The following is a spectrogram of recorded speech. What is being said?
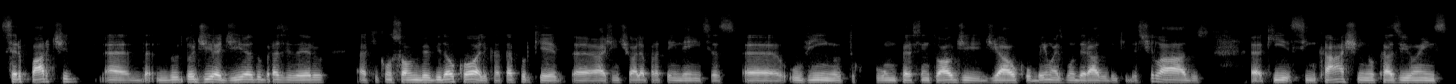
ser parte é, do, do, dia a dia do brasileiro é, que consome bebida alcoólica, até porque é, a gente olha para tendências, é, o vinho com um percentual de, de álcool bem mais moderado do que destilados, é, que se encaixa em ocasiões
